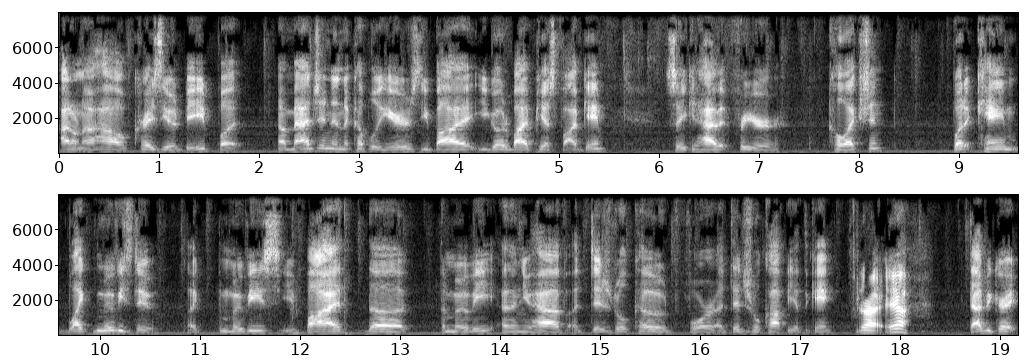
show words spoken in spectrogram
i don't know how crazy it would be but imagine in a couple of years you buy you go to buy a ps5 game so you can have it for your collection but it came like movies do like the movies you buy the the movie and then you have a digital code for a digital copy of the game Right? Yeah. that'd be great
